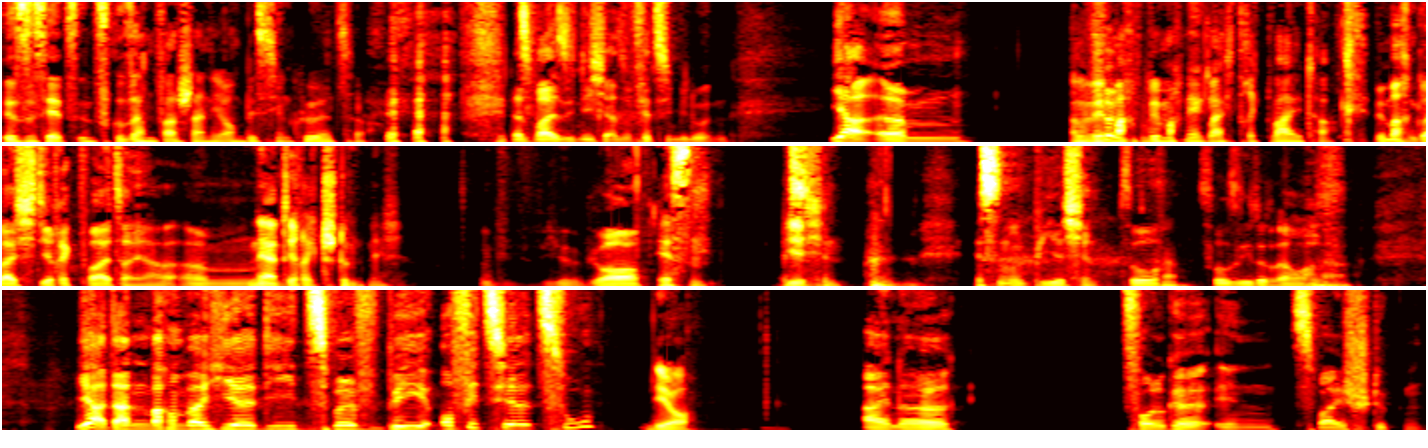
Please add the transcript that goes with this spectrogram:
ist es jetzt insgesamt wahrscheinlich auch ein bisschen kürzer. Das weiß ich nicht, also 40 Minuten. Ja, ähm, Aber wir Schön. machen, wir machen ja gleich direkt weiter. wir machen gleich direkt weiter, ja. Ähm, Ja, direkt stimmt nicht. ja, Essen. Bierchen. Essen und Bierchen. So, Ja. so sieht es aus. Ja. Ja, dann machen wir hier die 12b offiziell zu. Ja. Eine Folge in zwei Stücken.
